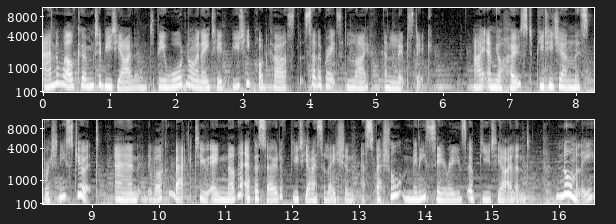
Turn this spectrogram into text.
and welcome to Beauty Island, the award nominated beauty podcast that celebrates life and lipstick. I am your host, beauty journalist Brittany Stewart, and welcome back to another episode of Beauty Isolation, a special mini series of Beauty Island. Normally,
